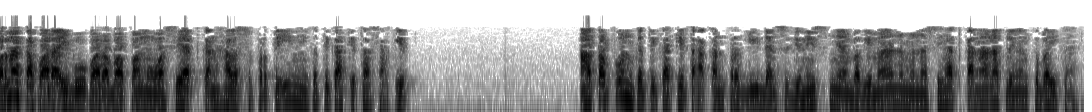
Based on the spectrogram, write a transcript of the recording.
Pernahkah para ibu, para bapak mewasiatkan hal seperti ini ketika kita sakit? Ataupun ketika kita akan pergi dan sejenisnya bagaimana menasihatkan anak dengan kebaikan?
